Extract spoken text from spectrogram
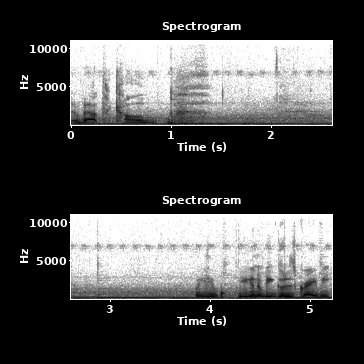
about to come. You're, you're going to be good as gravy.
